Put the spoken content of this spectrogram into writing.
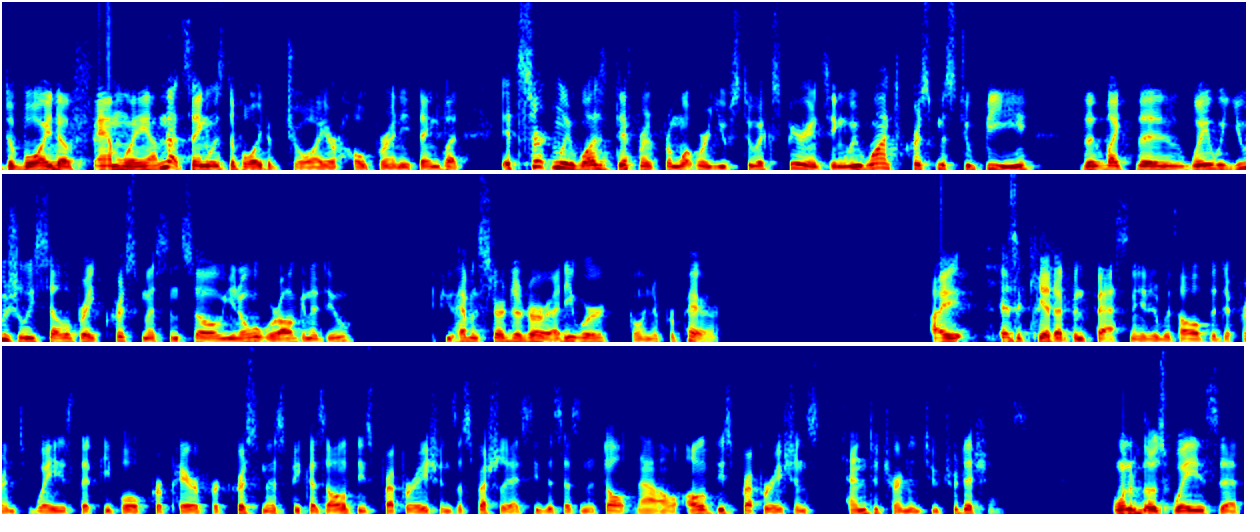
devoid of family. I'm not saying it was devoid of joy or hope or anything, but it certainly was different from what we're used to experiencing. We want Christmas to be the, like the way we usually celebrate Christmas. And so, you know what we're all going to do? If you haven't started already, we're going to prepare. I, as a kid, I've been fascinated with all of the different ways that people prepare for Christmas because all of these preparations, especially I see this as an adult now, all of these preparations tend to turn into traditions. One of those ways that,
